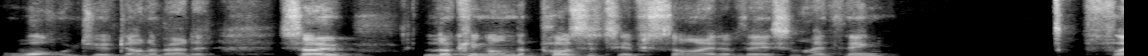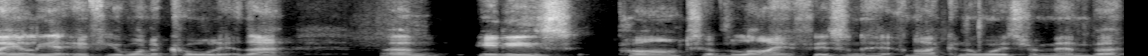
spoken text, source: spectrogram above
what would you have done about it? So, looking on the positive side of this, I think failure, if you want to call it that, um, it is part of life, isn't it? And I can always remember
